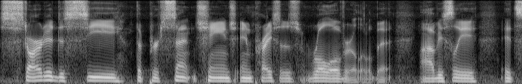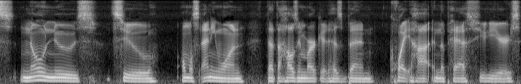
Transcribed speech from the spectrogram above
started to see the percent change in prices roll over a little bit. Obviously, it's no news to almost anyone that the housing market has been quite hot in the past few years.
